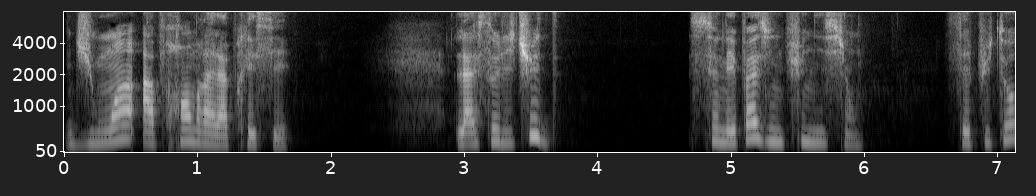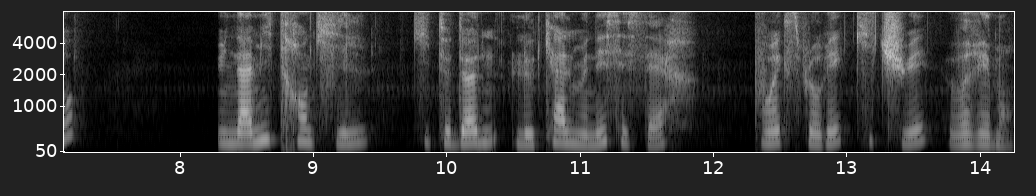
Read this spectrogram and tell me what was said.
Du moins apprendre à l'apprécier. La solitude, ce n'est pas une punition, c'est plutôt une amie tranquille qui te donne le calme nécessaire pour explorer qui tu es vraiment.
